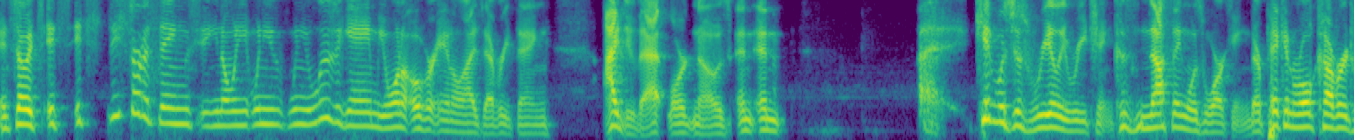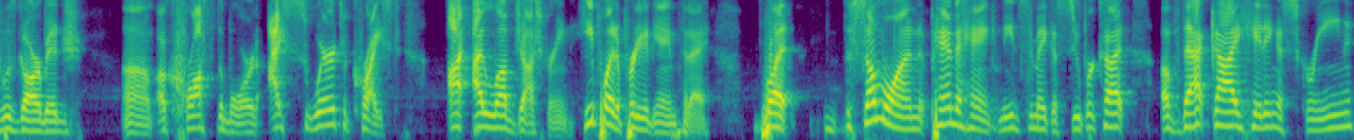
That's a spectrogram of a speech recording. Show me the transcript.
And so it's it's it's these sort of things, you know, when you when you when you lose a game, you want to overanalyze everything. I do that, Lord knows. And and uh, Kidd was just really reaching because nothing was working. Their pick and roll coverage was garbage um, across the board. I swear to Christ, I, I love Josh Green. He played a pretty good game today, but someone, Panda Hank, needs to make a super cut of that guy hitting a screen.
